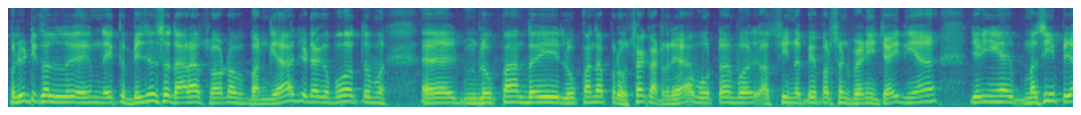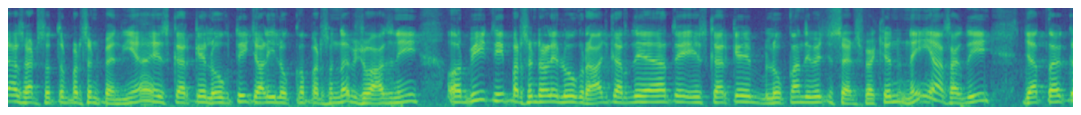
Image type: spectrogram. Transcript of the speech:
ਪੋਲੀਟੀਕਲ ਇੱਕ ਬਿਜ਼ਨਸ ਅਦਾਰਾ ਸੌਰਟ ਆਫ ਬਣ ਗਿਆ, ਜਿਹੜਾ ਕਿ ਬਹੁਤ ਲੋਕਾਂ ਦੇ, ਲੋਕਾਂ ਦਾ ਭਰੋਸਾ ਘਟ ਰਿਹਾ। ਵੋਟਾਂ 80 90% ਪੈਣੀ ਚਾਹੀਦੀਆਂ, ਜਿਹੜੀਆਂ ਮਸੀ 50 60 70% ਪੈਂਦੀਆਂ। ਇਸ ਕਰਕੇ ਲੋਕ 30 40 ਲੋਕਾਂ ਪਰਸੈਂਟ ਦਾ ਵਿਸ਼ਵਾਸ ਨਹੀਂ, ਔਰ 20 30% ਵਾਲੇ ਲੋਕ ਰਾਜ ਕਰਦੇ ਆ, ਤੇ ਇਸ ਕਰਕੇ ਲੋਕਾਂ ਦੇ ਵਿੱਚ ਸੈਟੀਸਫੈਕਸ਼ਨ ਨਹੀਂ ਆ ਸਕਦੀ, ਜਦ ਤੱਕ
